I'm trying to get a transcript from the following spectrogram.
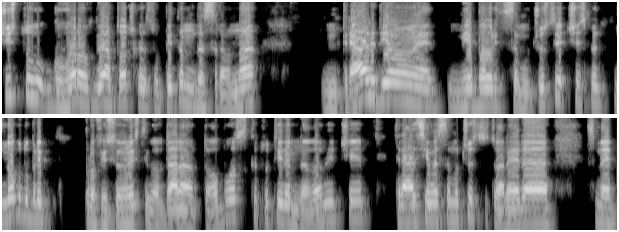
чисто говоря от гледна точка да се опитам да сравна трябва ли да имаме ние българите самочувствие, че сме много добри професионалисти в дадената област, като отидем навън и че трябва да си имаме самочувствието, а не да сме,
